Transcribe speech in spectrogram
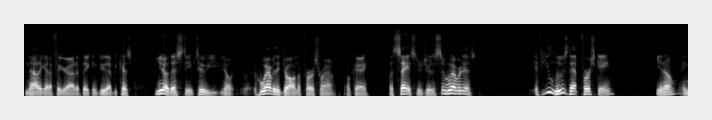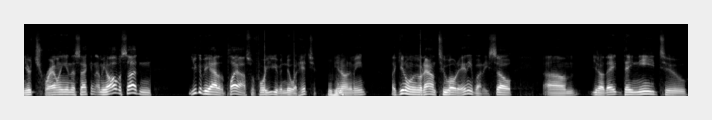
Now they got to figure out if they can do that because you know this, Steve, too. You, you, know, whoever they draw in the first round, okay. Let's say it's New Jersey. So whoever it is, if you lose that first game, you know, and you're trailing in the second, I mean, all of a sudden you could be out of the playoffs before you even knew what hit you. Mm-hmm. You know what I mean? Like you don't want to go down 2-0 to anybody. So, um, you know, they they need to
